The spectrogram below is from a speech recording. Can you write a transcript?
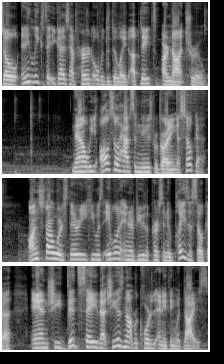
so any leaks that you guys have heard over the delayed updates are not true. Now, we also have some news regarding Ahsoka. On Star Wars Theory, he was able to interview the person who plays Ahsoka, and she did say that she has not recorded anything with DICE.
